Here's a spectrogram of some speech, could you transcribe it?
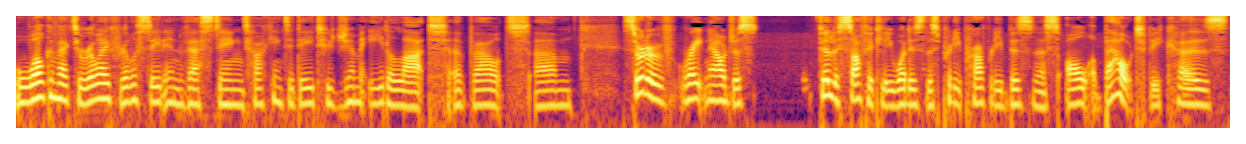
Welcome back to Real Life Real Estate Investing. Talking today to Jim Adelot about um, sort of right now just philosophically, what is this pretty property business all about? Because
